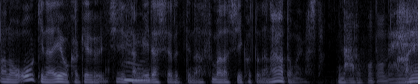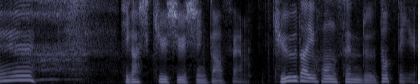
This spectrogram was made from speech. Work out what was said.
あの大きな絵を描ける知事さんがいらっしゃるっていうのは素晴らしいことだなと思いました。あなるほどね。東九州新幹線九大本線ルートっていう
